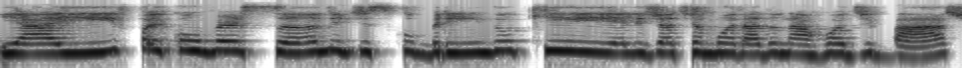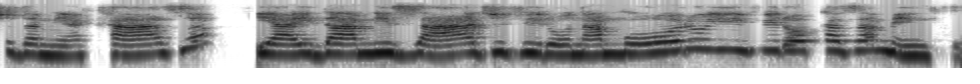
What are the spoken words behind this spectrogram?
E aí foi conversando e descobrindo que ele já tinha morado na rua de baixo da minha casa e aí da amizade virou namoro e virou casamento.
